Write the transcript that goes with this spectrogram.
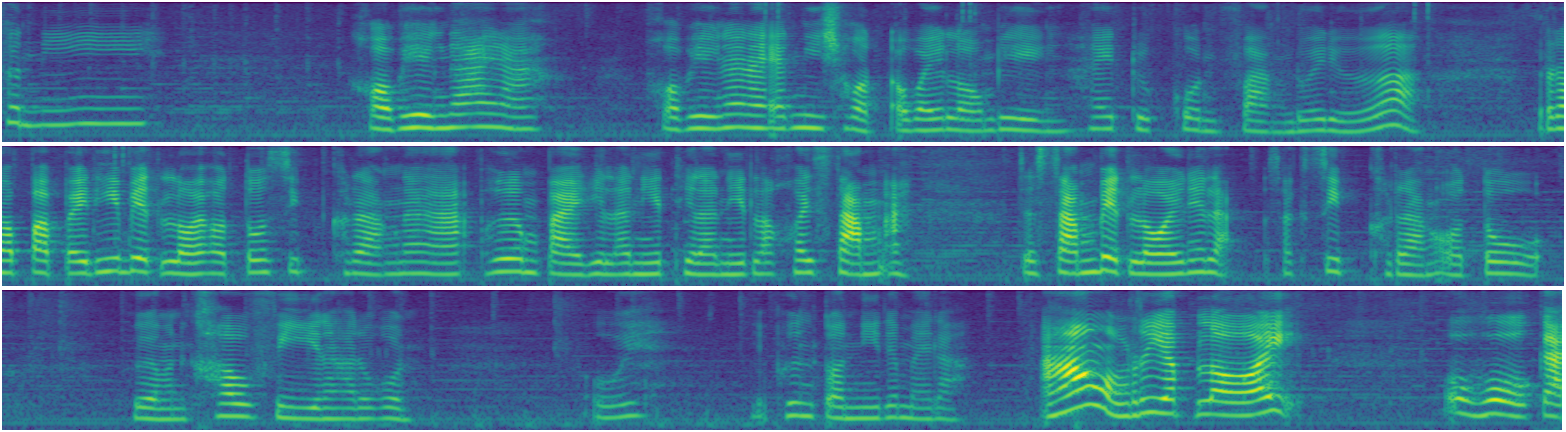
คนนี้ ขอเพลงได้นะ ขอเพลงได้นะแอดมีช็อตเอาไว้ร้องเพลงให้ทุกคนฟังด้วยเด้อเราปรับไปที่เบ็ดร้อยออโต้สิบครั้งนะฮะ เพิ่มไปทีละนิดทีละนิดแล้วค่อยซ้ำอะ จะซ้ำเบ็ดร้อยนี่แหละ สักสิบครั้งออโต้เผื่อมันเข้าฟรีนะคะทุกคน โอ้ยอย่าพึ่งตอนนี้ได้ไหมล่ะ อ้าวเรียบร้อย โอ้โหกะ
